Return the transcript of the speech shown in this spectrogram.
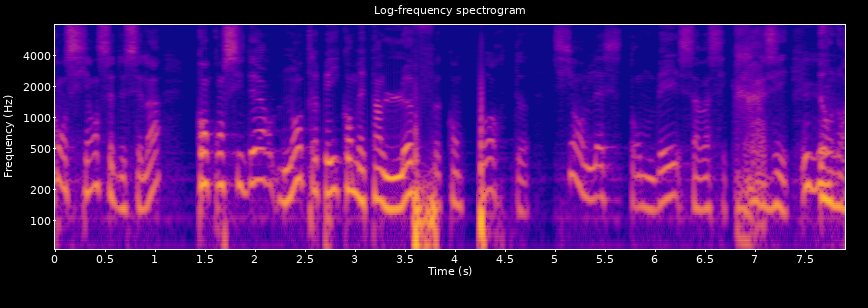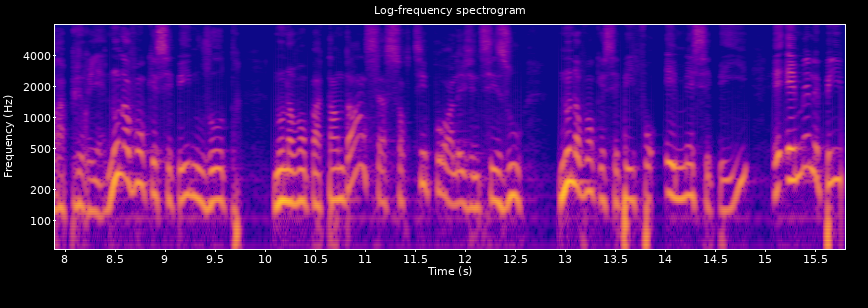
conscience de cela, qu'on considère notre pays comme étant l'œuf qu'on porte. Si on laisse tomber, ça va s'écraser et on n'aura plus rien. Nous n'avons que ces pays, nous autres. Nous n'avons pas tendance à sortir pour aller je ne sais où. Nous n'avons que ces pays, il faut aimer ces pays. Et aimer les pays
